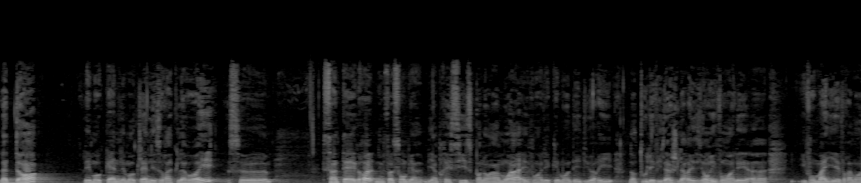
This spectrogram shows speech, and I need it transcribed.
Là-dedans, les Moken, les Moklen, les Oraklavoy s'intègrent d'une façon bien, précise pendant un mois. Ils vont aller commander du riz dans tous les villages de la région. Ils vont aller, euh, ils vont mailler vraiment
